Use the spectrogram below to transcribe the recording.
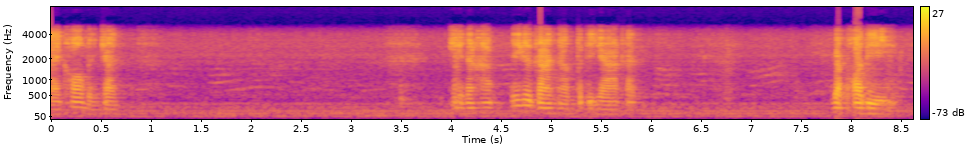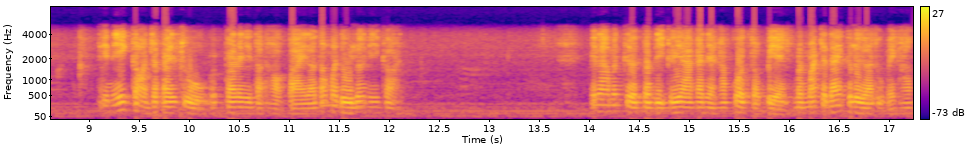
ลาย ๆ ข้อเหมือนกันโอเคนะครับ นี่คือการทำปฏิยากัน แบบพอดี ทีนี้ก่อนจะไปสู่กรณีต่อๆไป เราต้องมาดูเรื่องนี้ก่อน เวลามันเกิดปฏิกิริยากันเนี่ยครับกรดกับเบสมันมักจะได้เกลือถูกไหมครับ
